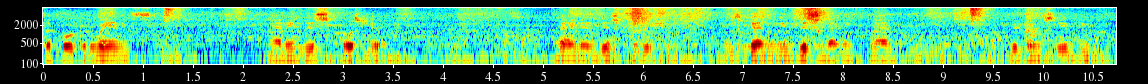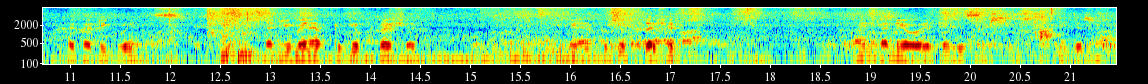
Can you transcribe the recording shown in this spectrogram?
the portal veins. And in this posture and in this position scanning in this scanning plan you don't see the hepatic veins. Then you may have to give pressure. You may have to give pressure. And maneuver it in this section in this way.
